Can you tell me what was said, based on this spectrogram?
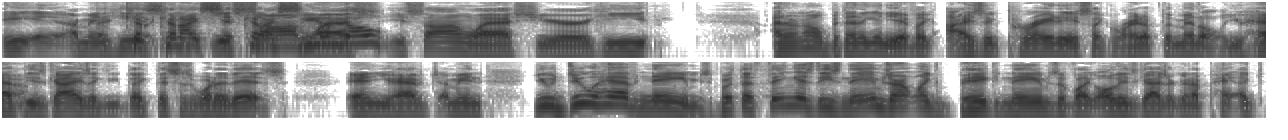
He. I mean, Uh, he's. can- can I you see- can I saw see him, last, though? You saw him last year. He. I don't know, but then again, you have like Isaac Paredes, like right up the middle. You have Yeah. these guys, like like this is what it is. And you have, I mean, you do have names, but the thing is, these names aren't like big names of like, all these guys are gonna pay. Like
